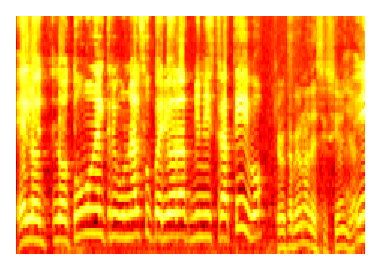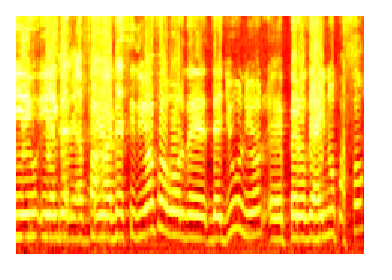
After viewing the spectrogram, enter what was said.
él lo, tuvo en el Tribunal Superior Administrativo. Creo que había una decisión ya. Y, él, decidió a favor de, Junior, eh, pero de ahí no pasó.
